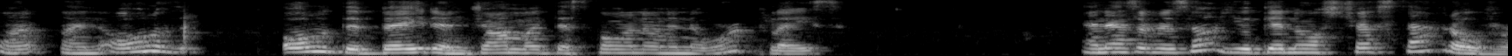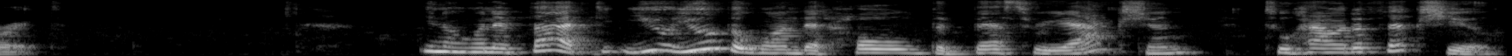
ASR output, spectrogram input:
on, and all of the all of the debate and drama that's going on in the workplace. And as a result, you're getting all stressed out over it. You know, when in fact, you, you're the one that hold the best reaction to how it affects you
